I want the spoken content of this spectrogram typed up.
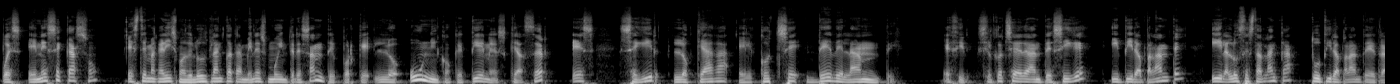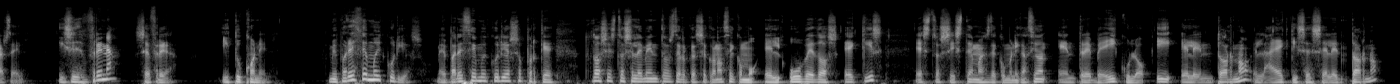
pues en ese caso, este mecanismo de luz blanca también es muy interesante porque lo único que tienes que hacer es seguir lo que haga el coche de delante. Es decir, si el coche de delante sigue y tira para adelante y la luz está blanca, tú tira para adelante detrás de él. Y si se frena, se frena. Y tú con él. Me parece muy curioso, me parece muy curioso porque todos estos elementos de lo que se conoce como el V2X, estos sistemas de comunicación entre vehículo y el entorno, la X es el entorno,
